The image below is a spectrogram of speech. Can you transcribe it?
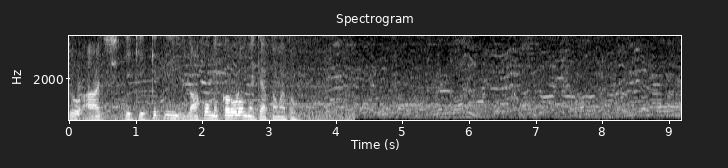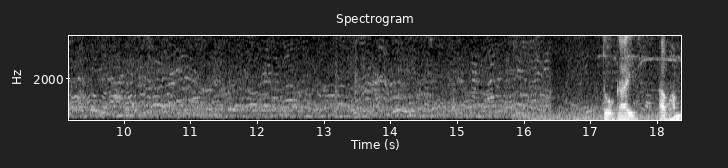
जो आज देखिए कितनी लाखों में, करोड़ों में कहता हूँ मैं तो। तो गाइस अब हम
